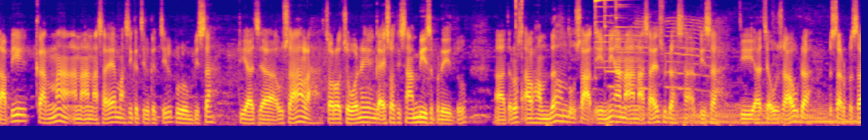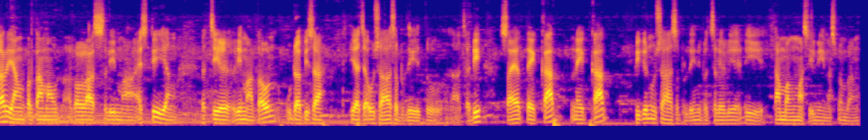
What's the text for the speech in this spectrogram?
tapi karena anak-anak saya masih kecil-kecil belum bisa diajak usaha lah. Coro jawane nggak iso disambi seperti itu. Nah, terus alhamdulillah untuk saat ini anak-anak saya sudah sa- bisa diajak usaha udah besar-besar. Yang pertama kelas 5 SD yang kecil 5 tahun udah bisa diajak usaha seperti itu. Nah, jadi saya tekad nekat bikin usaha seperti ini pecel lele di tambang emas ini Mas Bambang.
